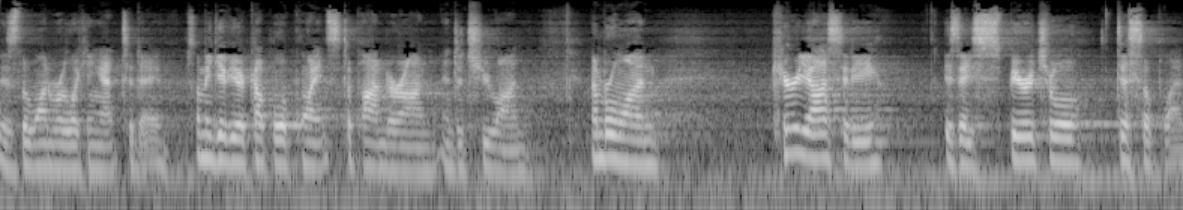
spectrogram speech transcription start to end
is the one we're looking at today. So let me give you a couple of points to ponder on and to chew on. Number one, curiosity is a spiritual discipline.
